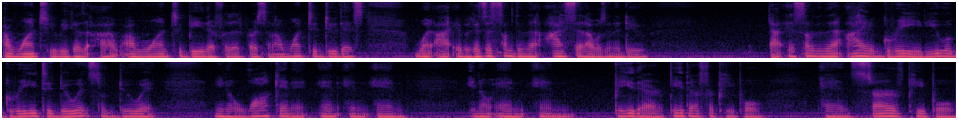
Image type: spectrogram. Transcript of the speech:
I want to because I, I want to be there for this person I want to do this what I because it's something that I said I was gonna do. It's something that I agreed. You agreed to do it, so do it you know, walk in it and, and, and you know, and, and be there, be there for people and serve people.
